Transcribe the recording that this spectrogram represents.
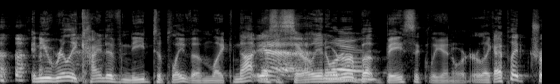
and you really kind of need to play them, like not yeah. necessarily in order, yeah. but basically in order. Like I played Tr-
